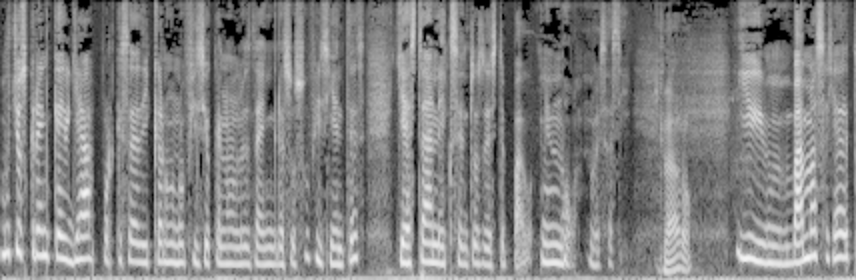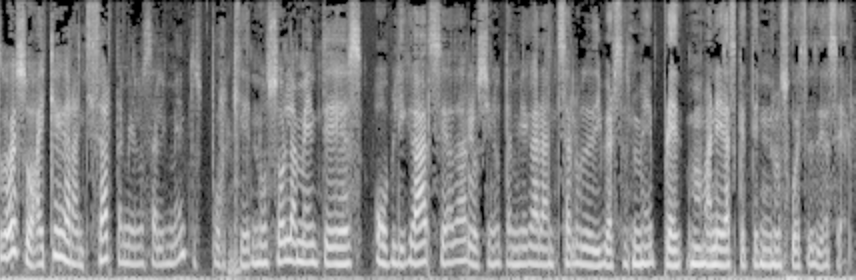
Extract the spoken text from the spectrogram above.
Muchos creen que ya porque se dedican a un oficio que no les da ingresos suficientes, ya están exentos de este pago. No, no es así. Claro. Y va más allá de todo eso, hay que garantizar también los alimentos, porque no solamente es obligarse a darlos, sino también garantizarlos de diversas maneras que tienen los jueces de hacerlo.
